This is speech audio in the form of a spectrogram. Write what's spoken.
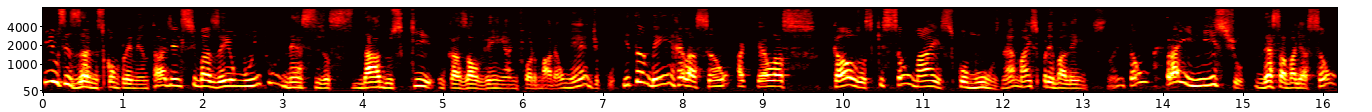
E os exames complementares, eles se baseiam muito nesses dados que o casal vem a informar ao médico e também em relação àquelas causas que são mais comuns, né, mais prevalentes. Né? Então, para início dessa avaliação,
